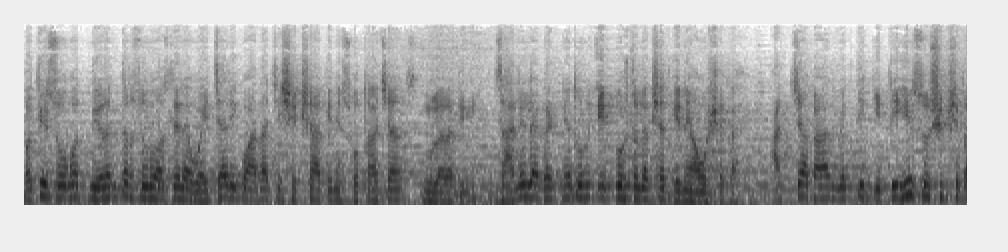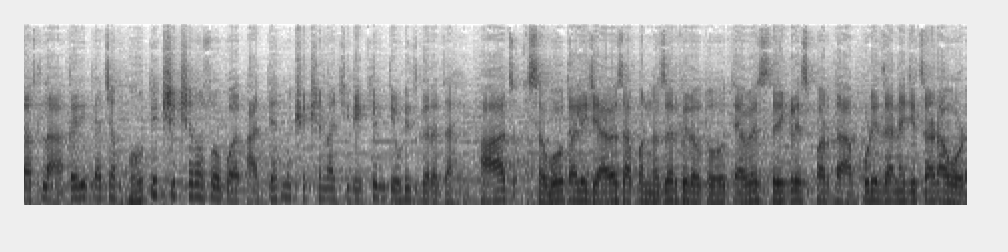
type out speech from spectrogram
पतीसोबत निरंतर सुरू असलेल्या वैचारिक वादाची शिक्षा तिने स्वतःच्या मुलाला दिली. झालेल्या घटनेतून एक गोष्ट लक्षात घेणे आवश्यक आहे. आजच्या काळात व्यक्ती कितीही सुशिक्षित असला तरी त्याच्या भौतिक शिक्षणासोबत आध्यात्मिक शिक्षणाची देखील तेवढीच गरज आहे. आज सभोवताली ज्यावेळेस आपण नजर फिरवतो त्यावेळेस सगळीकडे स्पर्धा पुढे जाण्याची चढाओढ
